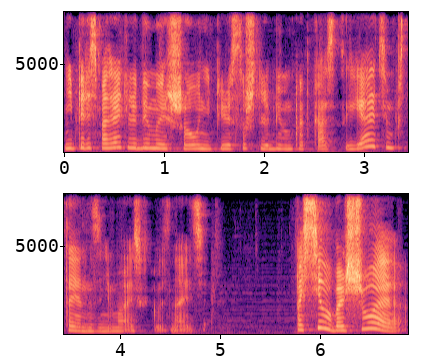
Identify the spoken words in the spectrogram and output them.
Не пересмотреть любимые шоу, не переслушать любимые подкасты. Я этим постоянно занимаюсь, как вы знаете. Спасибо большое.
